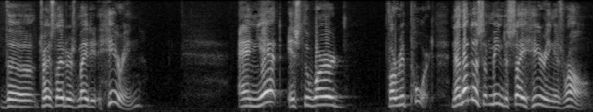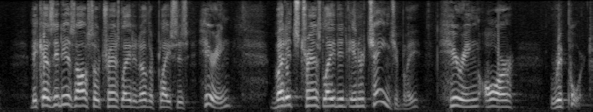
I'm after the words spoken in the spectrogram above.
the translators made it hearing, and yet it's the word for report. Now, that doesn't mean to say hearing is wrong, because it is also translated other places hearing, but it's translated interchangeably hearing or report.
